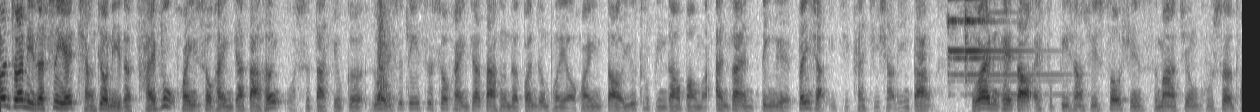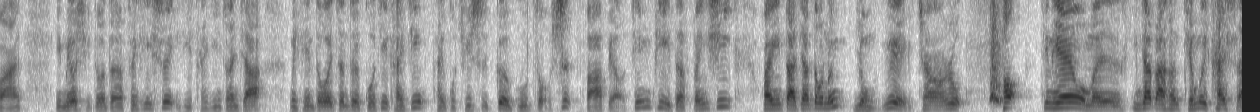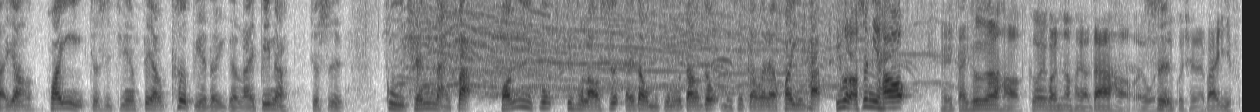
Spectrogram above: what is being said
翻转你的视野，抢救你的财富，欢迎收看《赢家大亨》，我是大 Q 哥。如果你是第一次收看《赢家大亨》的观众朋友，欢迎到 YouTube 频道帮我们按赞、订阅、分享以及开启小铃铛。此外，你可以到 FB 上去搜寻 “Smart 金融库社团”，里面有许多的分析师以及财经专家，每天都会针对国际财经、台股趋势、个股走势发表精辟的分析，欢迎大家都能踊跃加入。好，今天我们《赢家大亨》节目一开始啊，要欢迎就是今天非常特别的一个来宾呢、就是股权奶爸黄义夫义夫老师来到我们节目当中，我们先赶快来欢迎他。义夫老师你好，哎，大哥哥好，各位观众朋友大家好，哎，我是是股权奶爸义夫。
